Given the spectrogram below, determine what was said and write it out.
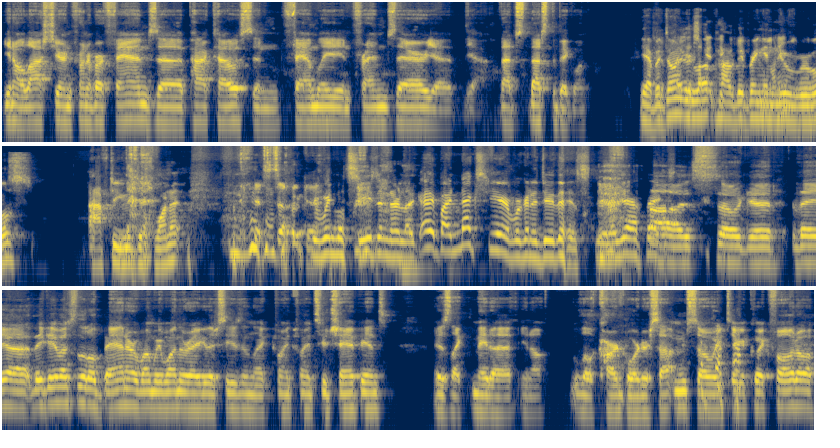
you know, last year in front of our fans, uh, packed house and family and friends there. Yeah, yeah, that's that's the big one. Yeah, but don't you love how they bring in new rules after you just won it? It's so good. you win the season, they're like, "Hey, by next year we're gonna do this." You're like, "Yeah, thanks." Oh, it's so good. They uh, they gave us a little banner when we won the regular season, like 2022 champions. It was like made a you know little cardboard or something. So we took a quick photo.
